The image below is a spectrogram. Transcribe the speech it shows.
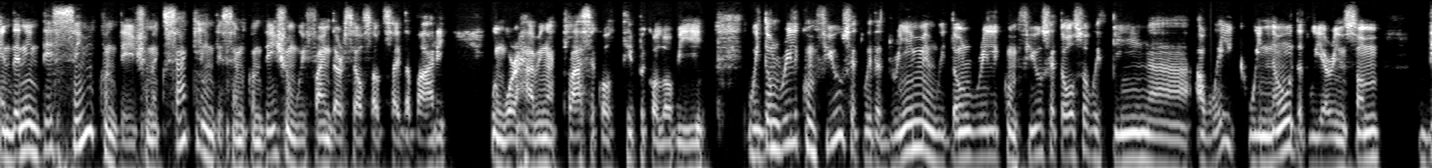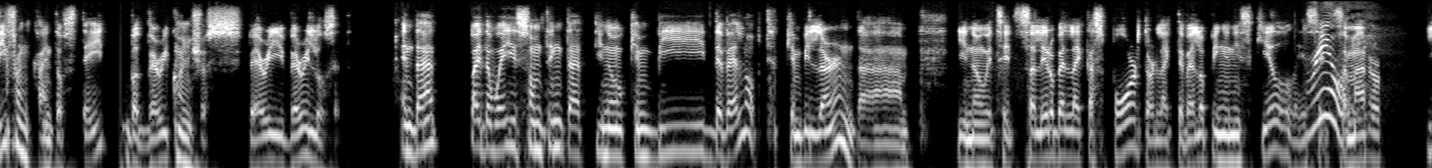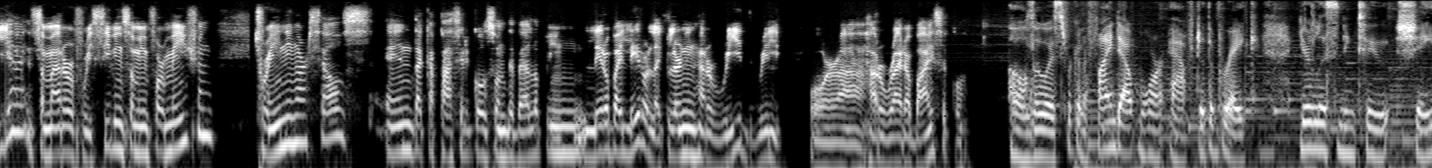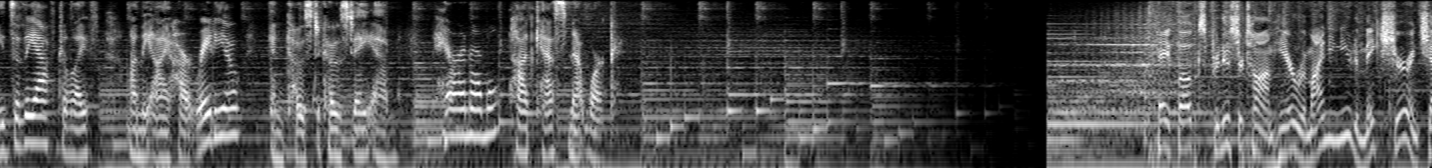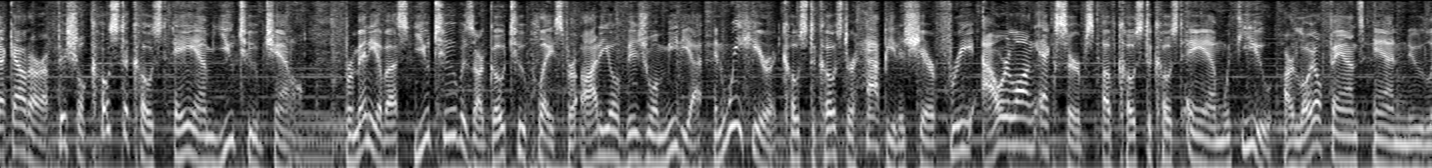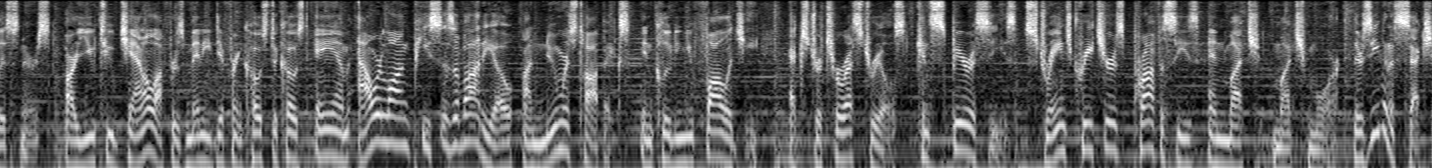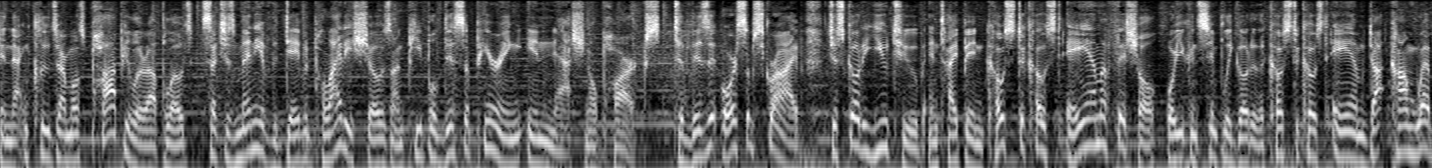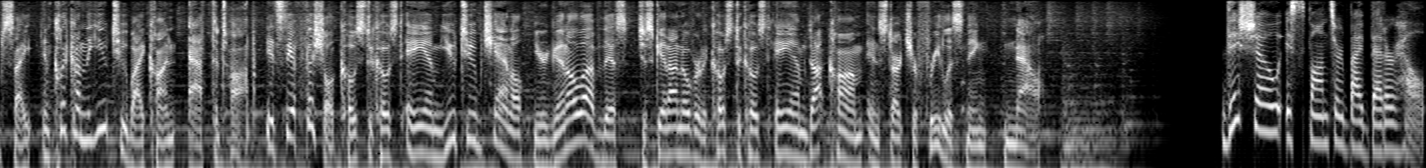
And then in this same condition, exactly in the same condition, we find ourselves outside the body when we're having a classical, typical OBE. We don't really confuse it with a dream and we don't really confuse it also with being uh, awake. We know that we are in some different kind of state, but very conscious, very, very lucid. And that by the way, is something that you know can be developed, can be learned. Um, you know, it's it's a little bit like a sport or like developing any skill. It's, really? it's a matter of yeah, it's a matter of receiving some information, training ourselves, and the capacity goes on developing little by little, like learning how to read, really, or uh, how to ride a bicycle. Oh, Luis, we're going to find out more after the break. You're listening to Shades of the Afterlife on the iHeartRadio and Coast to Coast AM Paranormal Podcast Network. Hey folks, producer Tom here, reminding you to make sure and check out our official Coast to Coast AM YouTube channel. For many of us, YouTube is our go to place for audio visual media, and we here at Coast to Coast are happy to share free hour long excerpts of Coast to Coast AM with you, our loyal fans and new listeners. Our YouTube channel offers many different Coast to Coast AM hour long pieces of audio on numerous topics, including ufology, extraterrestrials, conspiracies, strange creatures, prophecies, and much, much more. There's even a section that includes our most popular uploads, such as many of the David Paulides shows on people disappearing disappearing in national parks. To visit or subscribe, just go to YouTube and type in Coast to Coast AM Official, or you can simply go to the coasttocoastam.com website and click on the YouTube icon at the top. It's the official Coast to Coast AM YouTube channel. You're going to love this. Just get on over to coasttocoastam.com and start your free listening now. This show is sponsored by BetterHelp.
